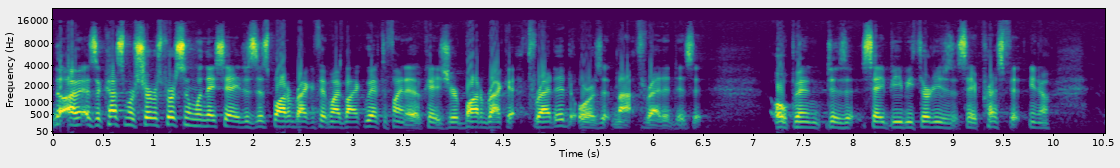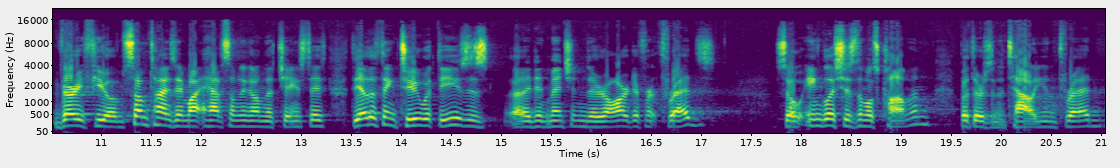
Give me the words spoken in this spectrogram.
no, uh, as a customer service person, when they say, does this bottom bracket fit my bike? We have to find out, okay, is your bottom bracket threaded or is it not threaded? Is it open? Does it say BB30? Does it say press fit? You know, very few of them. Sometimes they might have something on the chainstays. The other thing too with these is, that I didn't mention, there are different threads. So English is the most common, but there's an Italian thread,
